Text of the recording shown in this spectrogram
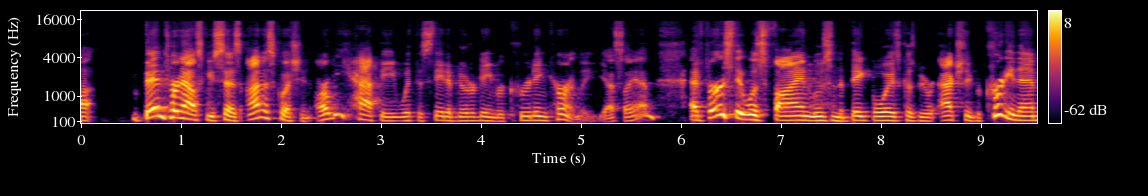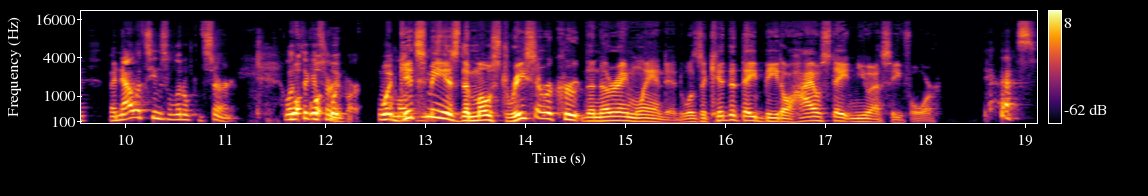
Uh, Ben Turnowski says, honest question. Are we happy with the state of Notre Dame recruiting currently? Yes, I am. At first, it was fine losing the big boys because we were actually recruiting them, but now it seems a little concerning. What's the concerning what, part? What gets me is the most recent recruit the Notre Dame landed was a kid that they beat Ohio State and USC for. Yes.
